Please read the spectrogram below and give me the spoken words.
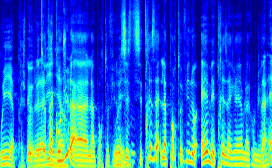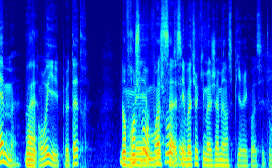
Oui, après, je parle de Euh, la toi, ligne. t'as conduit hein. la, la Portofino. Oui. C'est, c'est très, la Portofino M est très agréable à conduire. La hein. M, Ouais. oui, peut-être. Non, Mais franchement, moi, franchement, ça- c'est- c'est une voiture qui m'a jamais inspiré, quoi, c'est tout.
